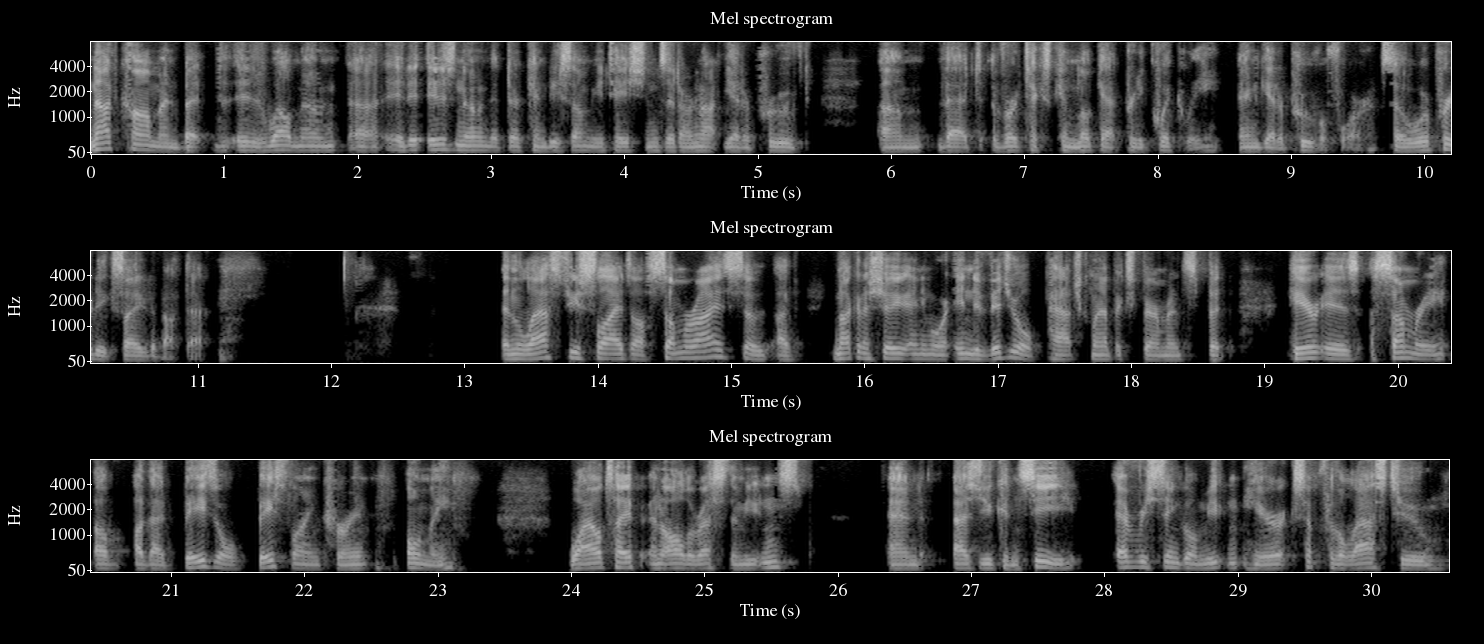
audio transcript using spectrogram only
not common, but it is well known, uh, it, it is known that there can be some mutations that are not yet approved um, that Vertex can look at pretty quickly and get approval for. So we're pretty excited about that. In the last few slides, I'll summarize. So I'm not going to show you any more individual patch clamp experiments, but here is a summary of, of that basal baseline current only, wild type and all the rest of the mutants. And as you can see, every single mutant here, except for the last two,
